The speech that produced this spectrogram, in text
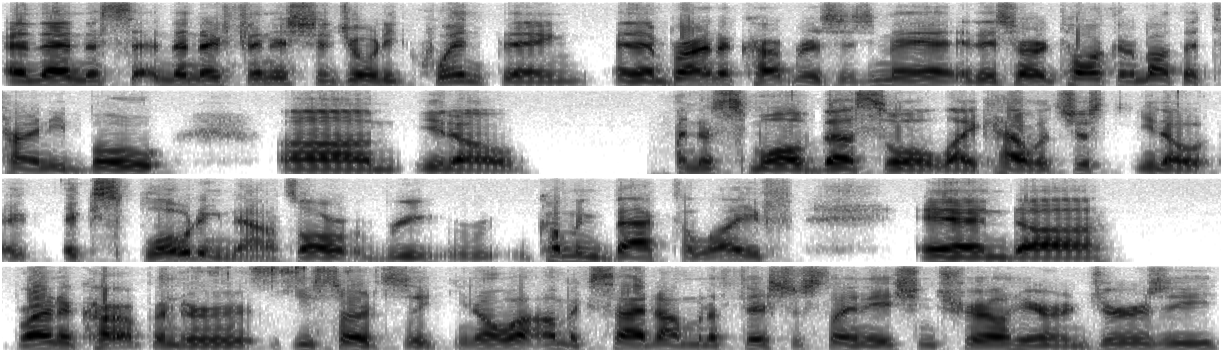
And then, the, and then they finished the Jody Quinn thing. And then Brian Carpenter says, man, and they started talking about the tiny boat, um, you know, and a small vessel, like how it's just, you know, exploding now. It's all re, re, coming back to life. And uh, Brian Carpenter, he starts like, you know what? I'm excited. I'm going to fish the Slay Nation Trail here in Jersey.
